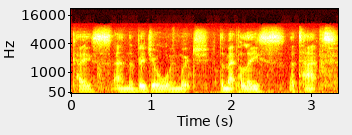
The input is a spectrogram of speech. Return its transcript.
case and the vigil in which the Met Police attacked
